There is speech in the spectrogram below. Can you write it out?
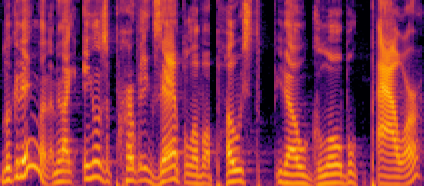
Look at England. I mean, like England's a perfect example of a post, you know, global power.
